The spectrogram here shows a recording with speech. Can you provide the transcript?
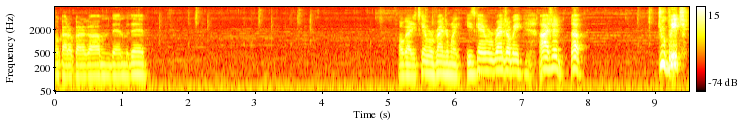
Oh god, oh god, oh god, I'm dead, I'm dead. Oh god, he's getting revenge on me. He's getting revenge on me. I should. No. You bitch!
